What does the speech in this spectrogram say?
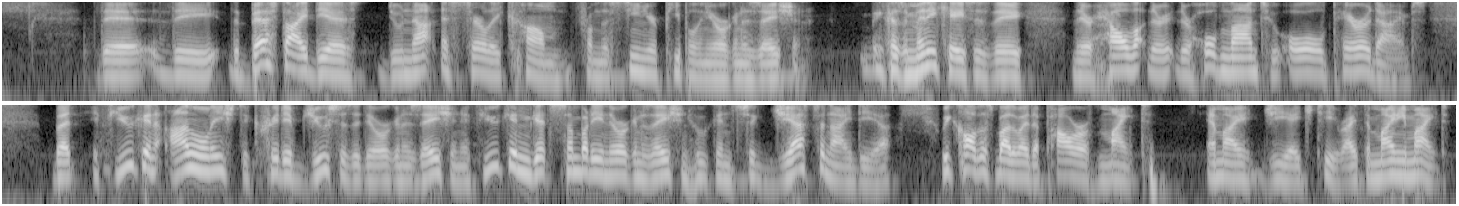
the the the best ideas do not necessarily come from the senior people in the organization because in many cases they they're held they're they're holding on to old paradigms but if you can unleash the creative juices of the organization, if you can get somebody in the organization who can suggest an idea, we call this, by the way, the power of might, M I G H T, right? The mighty might.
